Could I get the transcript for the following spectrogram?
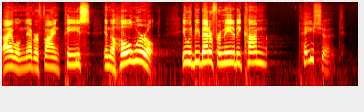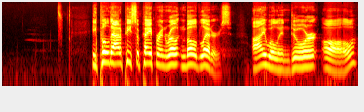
I will never find peace in the whole world. It would be better for me to become patient. He pulled out a piece of paper and wrote in bold letters I will endure all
